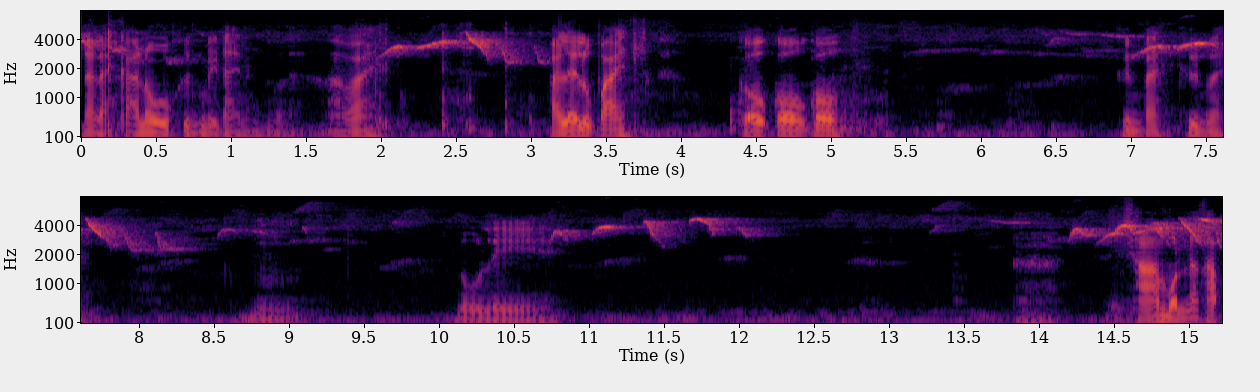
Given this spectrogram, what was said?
นั่นแหละการโน่ขึ้นไปได้ทั้งตัวแล้วเอาไปไปเลยลูกไปโกโกโกขึ้นไปขึ้นไปอืมโลเลอ่าช้าหมดแล้วครับ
